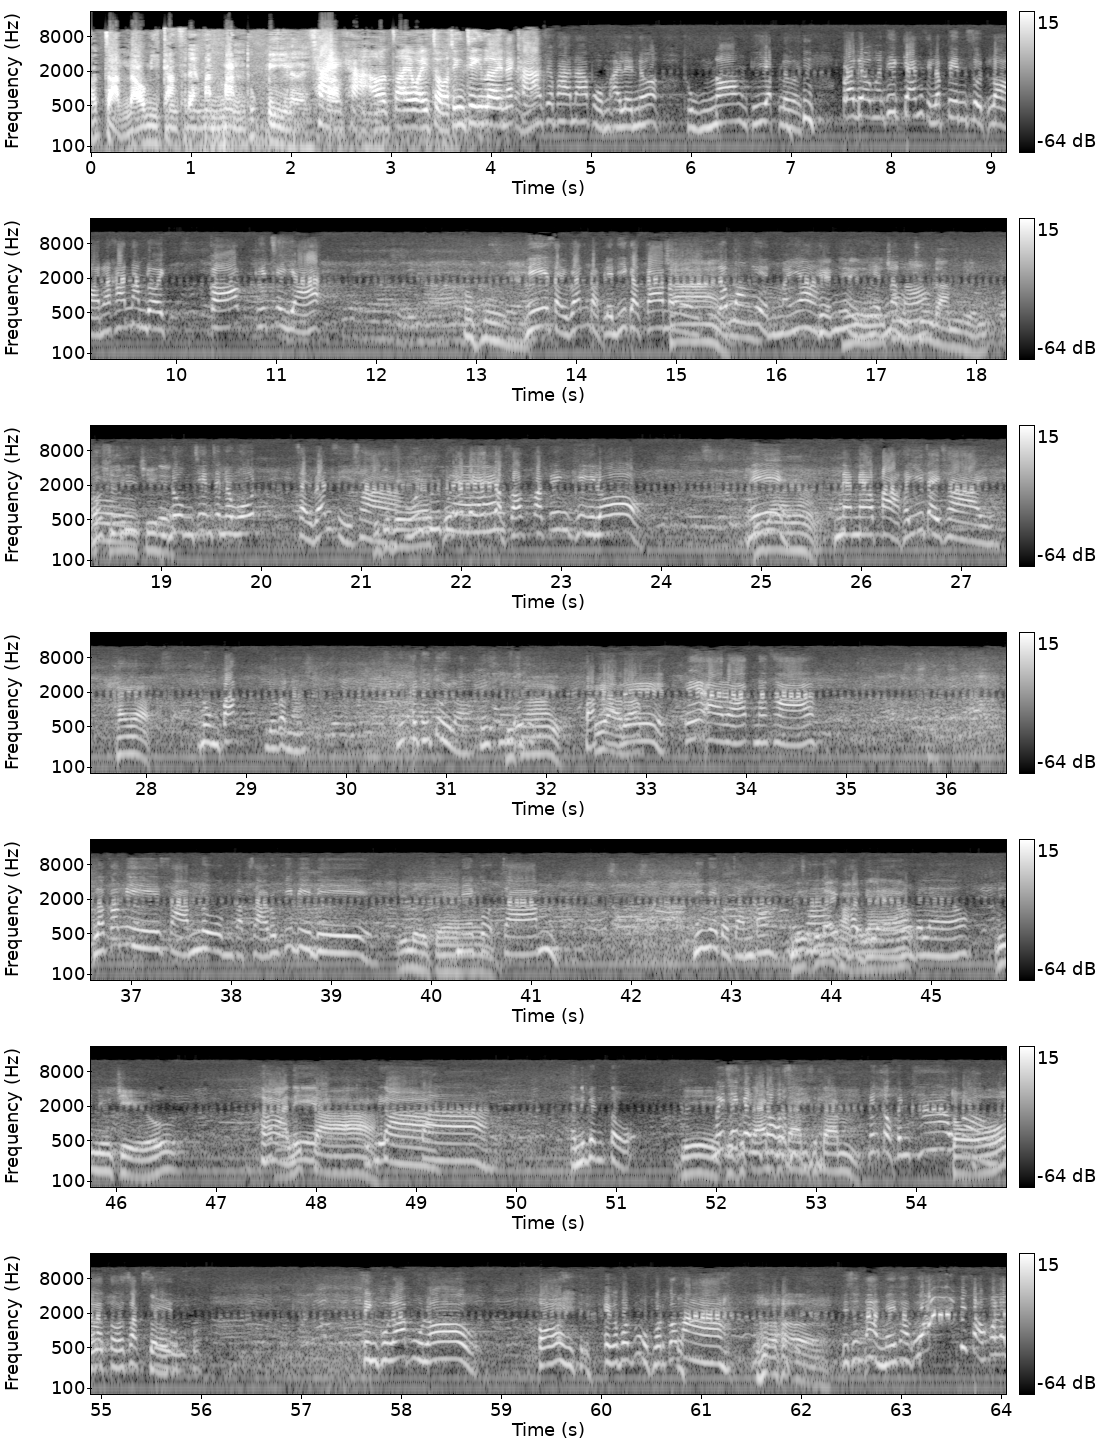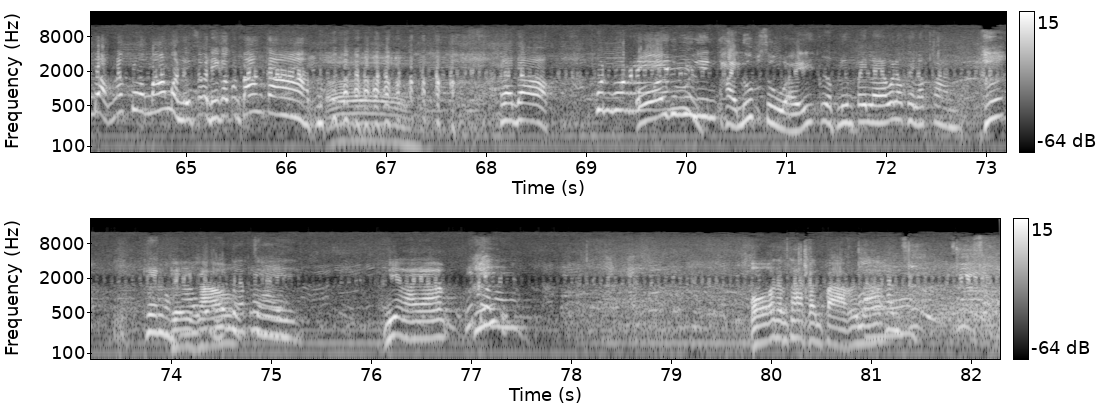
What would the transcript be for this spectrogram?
เขาจัดแล้วมีการแสดงมันๆทุกปีเลยใช่ค่ะ เอาใจไว้โจจริง ๆ เลยนะคะ เสื้อผ้าหน้าผมอายไลเนอร์ถุงน่องเพียบเลย ประเดิมกันที่แก๊งศิลปินสุดหล่อนะคะนำโดยกอล์ฟพิชยะโอ้โห นี่ใส่แว่นแบบเลดี้กาก้ามาเลยแล้วมองเห็นไหมอะเห็นเห็นเห็นนะเนาะช่วงดำเห็นโอ้ชินชิน หนุ่มชินชินวุฒิใส่แว่นสีชาคุณเบสคุณเบสกับกอล์ฟฟักกิ้งคีโร่นี่ใครอะแมวแมวป่าขยี้ใจชาย ใครอะหนุ่มปัก เดี๋ยวก่อนนะนี่ใครตุ้ยตุ้ยๆเหรอไม่ใช่ปักเป้อาอารัเร่กษ์เป้อารักษ์นะคะ แล้วก็มีสามหนุ่มกับสาวรุกี้บีบี นี่เนยแก เนโกะจัมนี่เนโกะจัมป่ะไม่ใช่ไม่ผ่านไปแล้วไปแล้วนี่นิวจิ๋วค่ะอันนี้กาลิปตา อันนี้เป็นโตนี่ไม่ใช่เป็นโต สแตมป์สแตมป์ เป็นโตเป็นข้าวโตกล่องค่ะโตศักดิ์สิทธิ์ซิงคูล่าพูโล โอ้ยเอกพจน์ผู้พจน์ก็มาเออดิฉันอ่านไม่ทันว้าพี่สองคนละดอกน่ากลัวมากเหมือนในสวัสดีค่ะคุณป้างกาบเออระดอก คุณบุรินโอ้ยคุณบุรินถ่ายรูปสวยเกือบลืมไปแล้วว่าเราเคยรักกันเพลงของเพลงเขา เขาเนื้อเพลงนี่อะไรครับนี่เพลงอะไรอะอ๋อทำท่ากันปากเลยนะ ทำชื่อ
